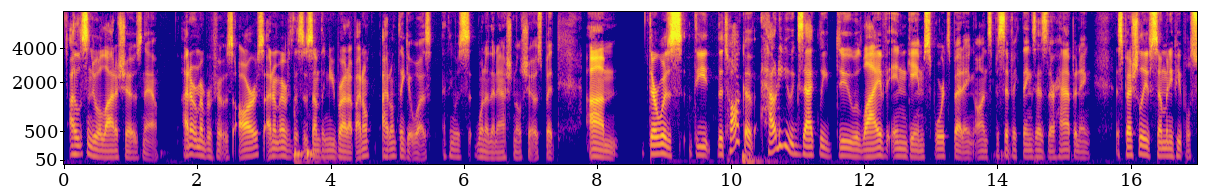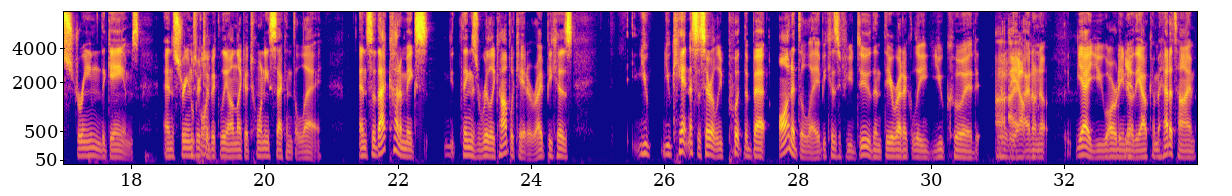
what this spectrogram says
I listen to a lot of shows now. I don't remember if it was ours. I don't remember if this is something you brought up. I don't. I don't think it was. I think it was one of the national shows. But um, there was the the talk of how do you exactly do live in-game sports betting on specific things as they're happening, especially if so many people stream the games and streams are typically on like a 20 second delay. And so that kind of makes things really complicated, right? Because you you can't necessarily put the bet on a delay because if you do, then theoretically you could I, I, don't know. Yeah, you already know yeah. the outcome ahead of time.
